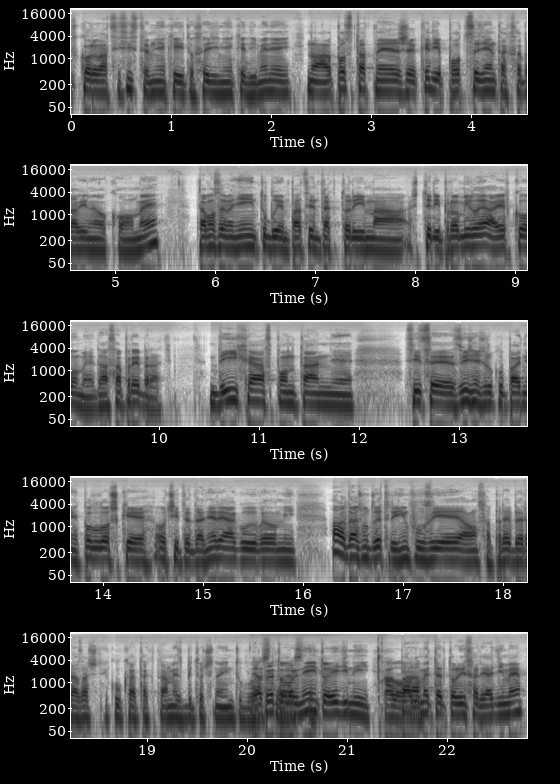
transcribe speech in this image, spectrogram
skorovací systém, niekedy to sedí, niekedy menej. No ale podstatné je, že keď je pod 7, tak sa bavíme o kóme. Samozrejme neintubujem pacienta, ktorý má 4 promile a je v kóme, dá sa prebrať. Dýcha spontánne, Síce zvyšneš ruku, padne podložke, oči teda nereagujú veľmi, ale dáš mu dve, tri infúzie a on sa preberá, začne kúkať, tak tam je zbytočné intubovať. Preto jasné. nie je to jediný ano, parameter, ktorý sa riadíme.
